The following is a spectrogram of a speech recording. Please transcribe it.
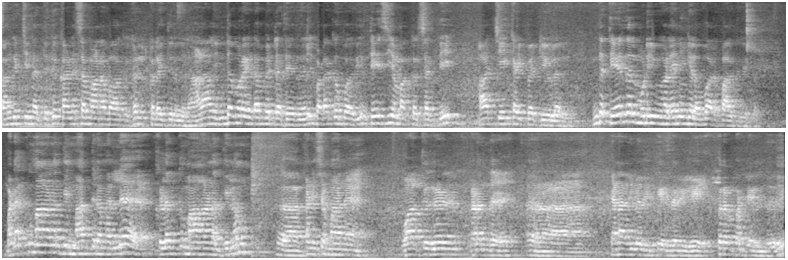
சங்கு சின்னத்துக்கு கணிசமான வாக்குகள் கிடைத்திருந்தன. ஆனால் இந்த முறை இடம்பெற்ற தேர்தலில் வடக்கு பகுதியில் தேசிய மக்கள் சக்தி ஆட்சியை கைப்பற்றியுள்ளது. இந்த தேர்தல் முடிவுகளை நீங்கள் எவ்வாறு பார்க்கிறீர்கள்? வடக்கு மாகாணத்தில் மாத்திரமல்ல கிழக்கு மாகாணத்திலும் கணிசமான வாக்குகள் கடந்த ஜனாதிபதி தேர்தலிலே பெறப்பட்டிருந்தது.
